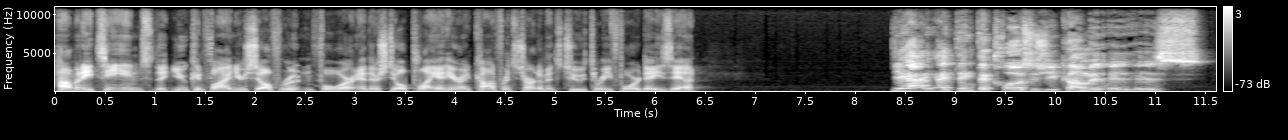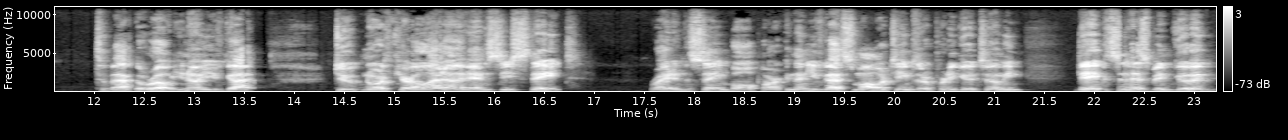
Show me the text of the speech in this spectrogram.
how many teams that you can find yourself rooting for and they're still playing here in conference tournaments two, three, four days in. Yeah, I, I think the closest you come is, is Tobacco Road. You know, you've got Duke, North Carolina, NC State, right in the same ballpark, and then you've got smaller teams that are pretty good too. I mean, Davidson has been good.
